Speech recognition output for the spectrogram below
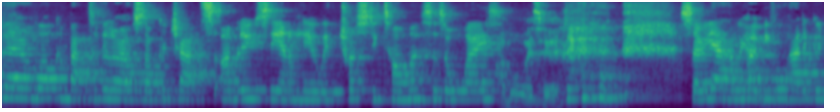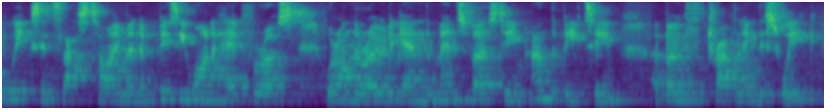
there, and welcome back to Villarreal Soccer Chats. I'm Lucy, and I'm here with Trusty Thomas as always. I'm always here. So, yeah, we hope you've all had a good week since last time and a busy one ahead for us. We're on the road again. The men's first team and the B team are both travelling this week,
